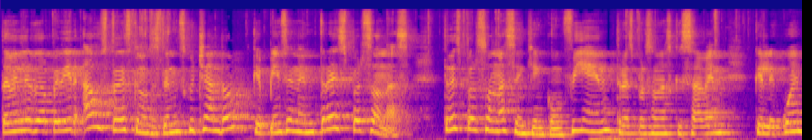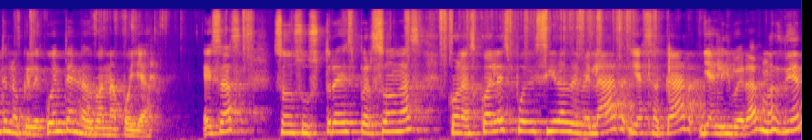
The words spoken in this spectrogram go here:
también les voy a pedir a ustedes que nos estén escuchando que piensen en tres personas. Tres personas en quien confíen, tres personas que saben que le cuenten lo que le cuenten, las van a apoyar. Esas son sus tres personas con las cuales puedes ir a develar y a sacar y a liberar más bien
